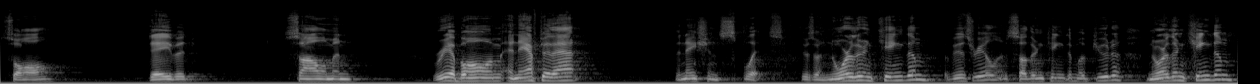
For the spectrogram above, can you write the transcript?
Saul, David, Solomon, Rehoboam, and after that, the nation splits. There's a northern kingdom of Israel and southern kingdom of Judah. Northern kingdom,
